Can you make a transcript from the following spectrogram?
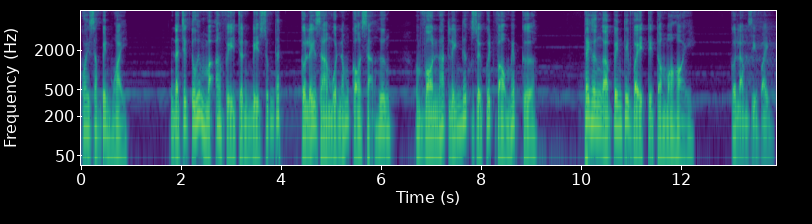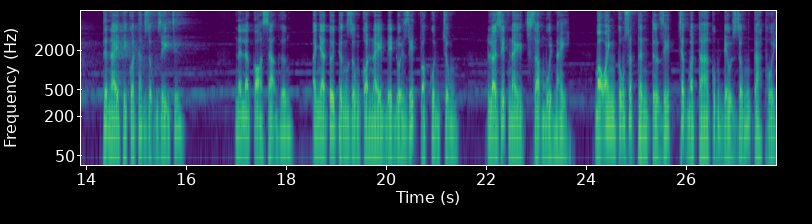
quay ra bên ngoài. Đặt chiếc túi mà A Vị chuẩn bị xuống đất, Cô lấy ra một nắm cỏ xạ hương, Vò nát lấy nước rồi quyết vào mép cửa. Thấy Hưng ở bên thế vậy thì tò mò hỏi, Cô làm gì vậy? Thế này thì có tác dụng gì chứ? Này là cỏ xạ hương. Ở nhà tôi thường dùng cỏ này để đuổi giết và côn trùng. Loại giết này sợ mùi này. Bảo anh cũng xuất thân từ giết, Chắc bà ta cũng đều giống cả thôi.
